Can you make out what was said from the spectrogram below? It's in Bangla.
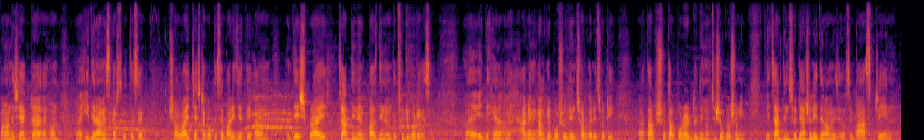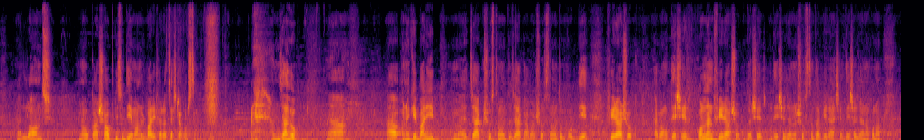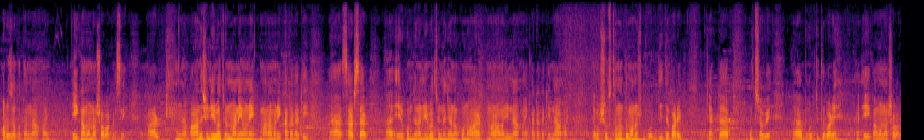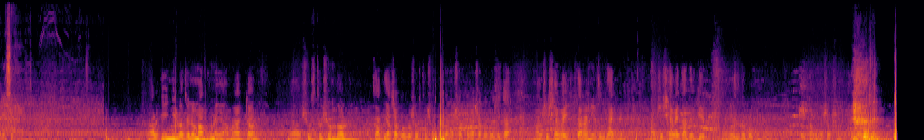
বাংলাদেশে একটা এখন ঈদের আমেজ কাজ করতেছে। সবাই চেষ্টা করতেছে বাড়ি যেতে কারণ দেশ প্রায় চার দিনের, পাঁচ দিনের মতো ছুটি পড়ে গেছে। এই দেখেন, আগামীকালকে পরশু দিন সরকারি ছুটি তার তারপরের দুদিন হচ্ছে শুক্র শনি। এই চার দিন ছুটি আসলে ঈদের আমেজ হচ্ছে। বাস, ট্রেন লঞ্চ, নৌকা সব কিছু দিয়ে মানুষ বাড়ি ফেরার চেষ্টা করছে। যাই হোক অনেকে বাড়ি যাক সুস্থ মতো যাক, আবার সুস্থ মতো ভোট দিয়ে ফিরে আসুক এবং দেশের কল্যাণ ফিরে আসুক, দেশের দেশের জন্য সুস্থতা ফিরে আসে দেশের জন্য কোনো অরাজকতা না হয়, এই কামনা সবার কাছে। আর বাংলাদেশের নির্বাচন মানে অনেক মারামারি, কাটাকাটি সার সার এরকম যেন নির্বাচনে যেন কোনো আর মারামারি না হয়, কাটাকাটি না হয়। এবং সুস্থ মতো মানুষ ভোট দিতে পারে, একটা উৎসবে ভোট দিতে পারে, এই কামনা সবার কাছে। আর এই নির্বাচনের মাধ্যমে আমরা একটা সুস্থ, সুন্দর জাতি আশা করব, সুস্থ, সুন্দর আমরা সরকার আশা করব, যেটা মানুষের সেবায় তারা নিয়োজিত থাকবে, মানুষের সেবায় তাদেরকে নিয়োজিত করবে, এই কামনা সবসময়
